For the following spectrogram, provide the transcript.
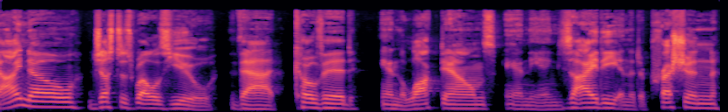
I know just as well as you that COVID and the lockdowns and the anxiety and the depression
